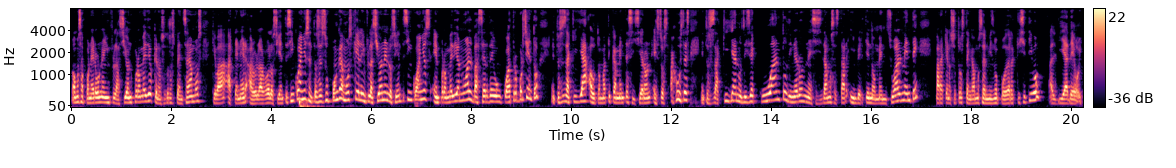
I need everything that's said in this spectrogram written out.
vamos a poner una inflación promedio que nosotros pensamos que va a tener a lo largo de los siguientes 5 años. Entonces, supongamos que la inflación en los siguientes 5 años en promedio anual va a ser de un 4%. Entonces, aquí ya automáticamente se hicieron estos ajustes. Entonces, aquí ya nos dice cuánto dinero necesitamos estar invirtiendo mensualmente para que nosotros tengamos el mismo poder adquisitivo al día de hoy.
